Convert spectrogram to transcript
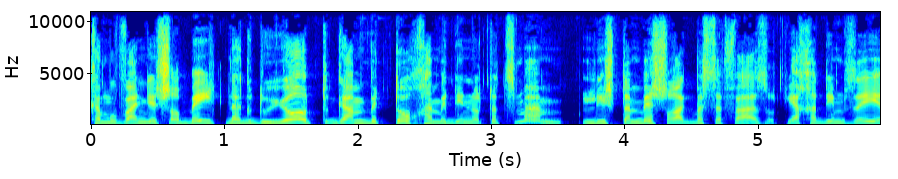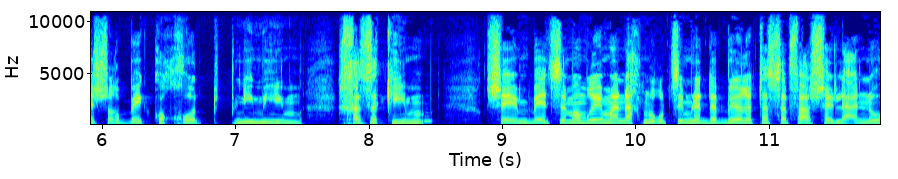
כמובן, יש הרבה התנגדויות, גם בתוך המדינות עצמם, להשתמש רק בשפה הזאת. יחד עם זה, יש הרבה כוחות פנימיים חזקים, שהם בעצם אומרים, אנחנו רוצים לדבר את השפה שלנו,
